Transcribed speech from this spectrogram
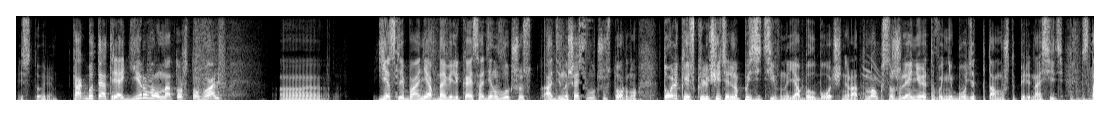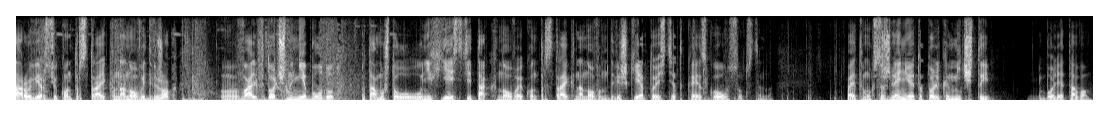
история. Как бы ты отреагировал на то, что Valve э, если бы они обновили CS1 в лучшую 1.6 в лучшую сторону. Только исключительно позитивно. Я был бы очень рад. Но, к сожалению, этого не будет, потому что переносить старую версию Counter-Strike на новый движок э, Valve точно не будут, потому что у них есть и так новая Counter-Strike на новом движке, то есть это CSGO, собственно. Поэтому, к сожалению, это только мечты, не более того.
